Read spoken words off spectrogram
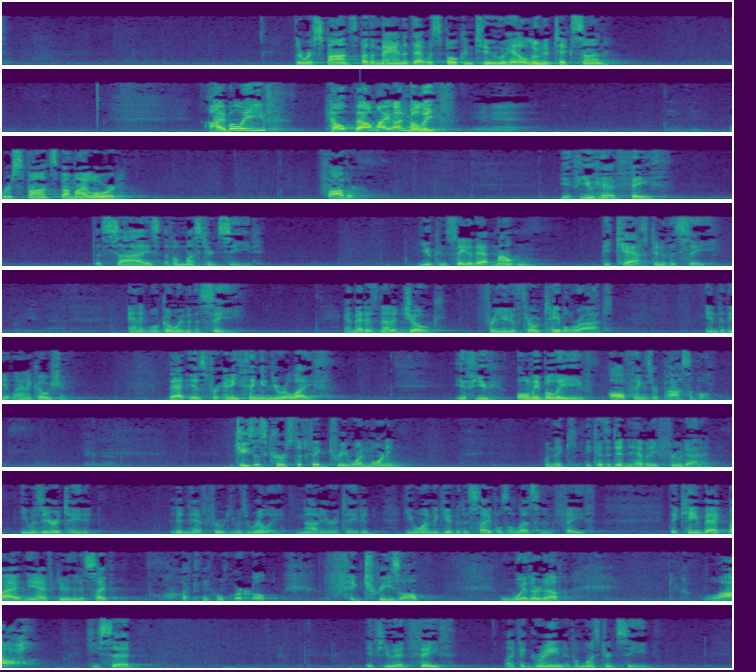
The response by the man that that was spoken to, who had a lunatic son, I believe, help thou my unbelief. Amen. Mm-hmm. Response by my Lord, Father, if you have faith the size of a mustard seed, you can say to that mountain, be cast into the sea. And it will go into the sea. And that is not a joke for you to throw table rock into the Atlantic Ocean. That is for anything in your life. If you only believe, all things are possible. Amen. Jesus cursed a fig tree one morning when they, because it didn't have any fruit on it. He was irritated. It didn't have fruit. He was really not irritated. He wanted to give the disciples a lesson in faith. They came back by it in the afternoon. The disciple, what in the world? Fig trees all withered up. Wow. He said, if you had faith like a grain of a mustard seed,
